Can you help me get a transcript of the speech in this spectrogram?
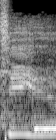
see you.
